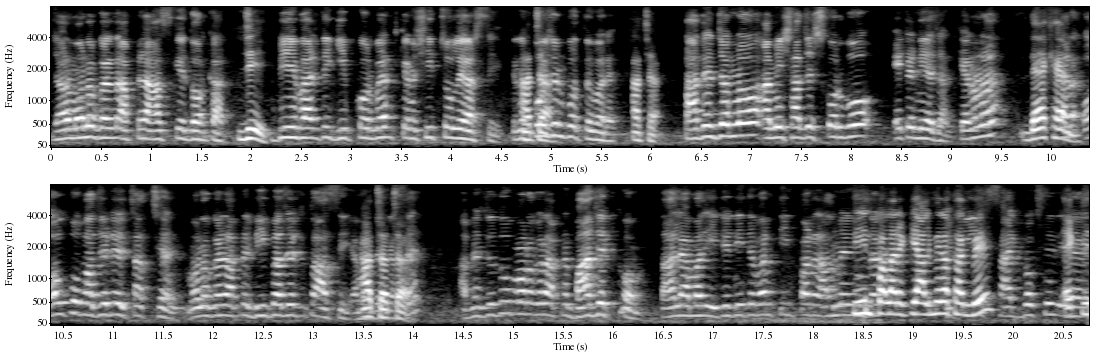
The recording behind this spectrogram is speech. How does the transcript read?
যার মনে করেন আপনার আজকে দরকার জি। বিয়ে বাড়িতে গিফট করবেন কেন শীত চলে আসছে কেন আচ্ছা। প্রয়োজন পড়তে পারে। আচ্ছা। তাদের জন্য আমি সাজেস্ট করব এটা নিয়ে যান কেননা দেখেন। অল্প বাজেটে চাচ্ছেন মনে করেন আপনি বিগ বাজেট তো আছে আচ্ছা, আচ্ছা। আপনি যদি মনে করেন আপনার বাজেট কম তাহলে আমার এটা নিতে পারেন তিন পাড়ার আলমারি তিন পাল্লার একটি আলমিরা থাকবে সাইড বক্স একটি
